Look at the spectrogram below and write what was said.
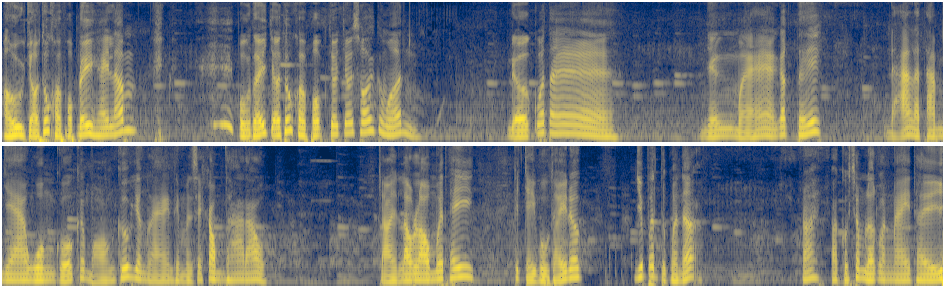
ừ chỗ thuốc hồi phục đi, hay lắm. Phù thủy chở thuốc hồi phục cho chó sói của mình. Được quá ta. Nhưng mà rất tiếc. Đã là tham gia quân của cái bọn cướp dân làng thì mình sẽ không tha đâu. Trời, lâu lâu mới thấy cái chị phù thủy đó, giúp ích được mình á. Rồi, và cuộc xâm lược lần này thì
